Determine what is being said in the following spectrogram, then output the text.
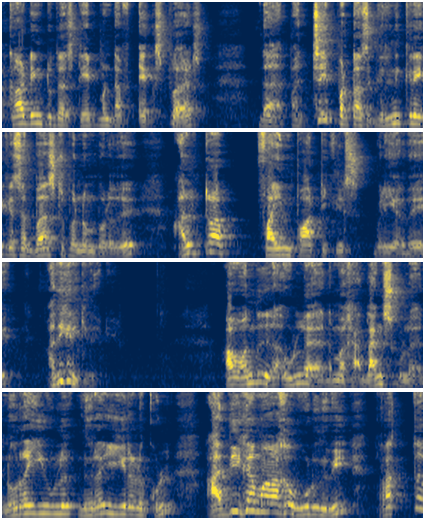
according to the statement of experts இந்த பச்சை பட்டாசு கிரீன் கிரேக்கர்ஸை பர்ஸ்ட் பண்ணும் பொழுது அல்ட்ரா ஃபைன் பார்ட்டிகிள்ஸ் வெளியேறுது. அதிகரிக்குது. அவன் வந்து உள்ள நம்ம லங்ஸ்க்குள்ள நுரையீரலு நுரையீரலுக்குள் அதிகமாக ஊடுருவி ரத்த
